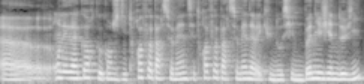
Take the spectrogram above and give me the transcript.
Euh, on est d'accord que quand je dis trois fois par semaine, c'est trois fois par semaine avec une, aussi une bonne hygiène de vie.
